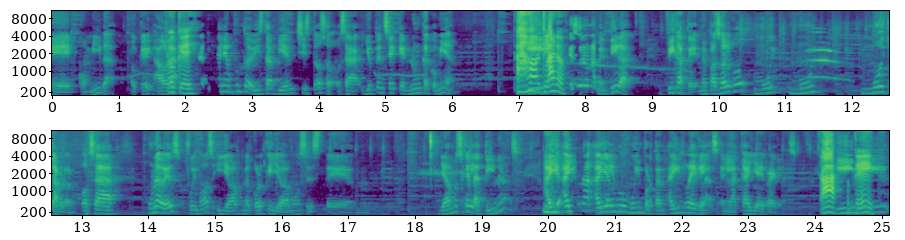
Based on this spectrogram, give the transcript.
eh, comida, ¿ok? Ahora, tenía un punto de vista bien chistoso, o sea, yo pensé que nunca comían. Ah, claro. Eso era una mentira. Fíjate, me pasó algo muy, muy, muy cabrón. O sea, una vez fuimos y llevamos, me acuerdo que llevamos este, llevamos gelatinas. hay, hay, una, hay algo muy importante, hay reglas, en la calle hay reglas. Ah, y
